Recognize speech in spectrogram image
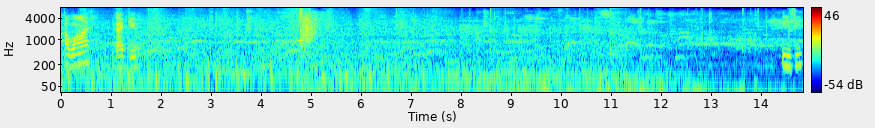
I won. Thank you. Easy.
